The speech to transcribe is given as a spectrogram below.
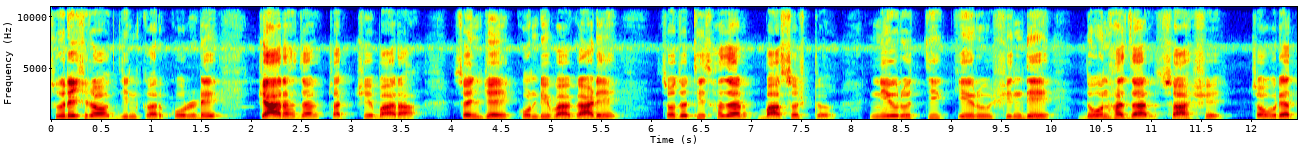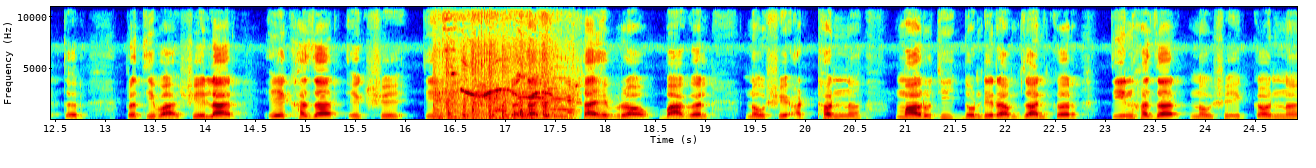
सुरेशराव दिनकर कोरडे चार हजार सातशे बारा संजय कोंडिबा गाडे सदतीस हजार बासष्ट निवृत्ती केरू शिंदे दोन हजार सहाशे चौऱ्याहत्तर प्रतिभा शेलार एक हजार एकशे तेवीस सदाशिव साहेबराव बागल नऊशे अठ्ठावन्न मारुती धोंडेराम जानकर तीन हजार नऊशे एकावन्न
